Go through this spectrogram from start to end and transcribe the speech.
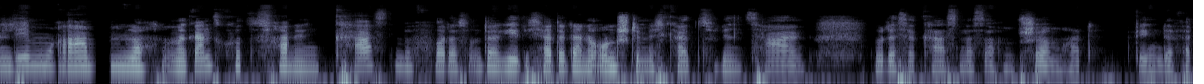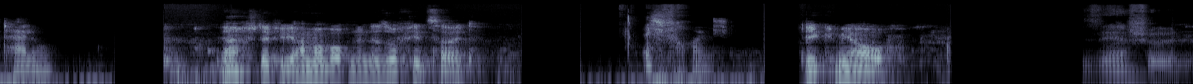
In dem Rahmen noch eine ganz kurze Frage an den Carsten, bevor das untergeht. Ich hatte da eine Unstimmigkeit zu den Zahlen. Nur, dass der Carsten das auf dem Schirm hat, wegen der Verteilung. Ja, Steffi, wir haben am Wochenende so viel Zeit. Ich freue mich. Ich mir auch. Sehr schön.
